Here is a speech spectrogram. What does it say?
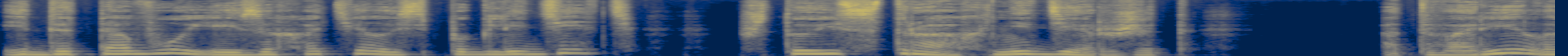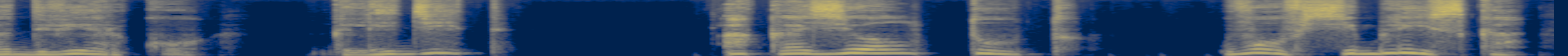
И до того ей захотелось поглядеть, что и страх не держит. Отворила дверку, глядит, а козел тут, вовсе близко —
